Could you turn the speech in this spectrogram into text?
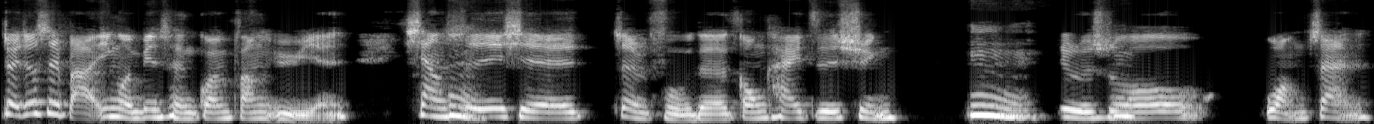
对，就是把英文变成官方语言，像是一些政府的公开资讯，嗯，例如说。网站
